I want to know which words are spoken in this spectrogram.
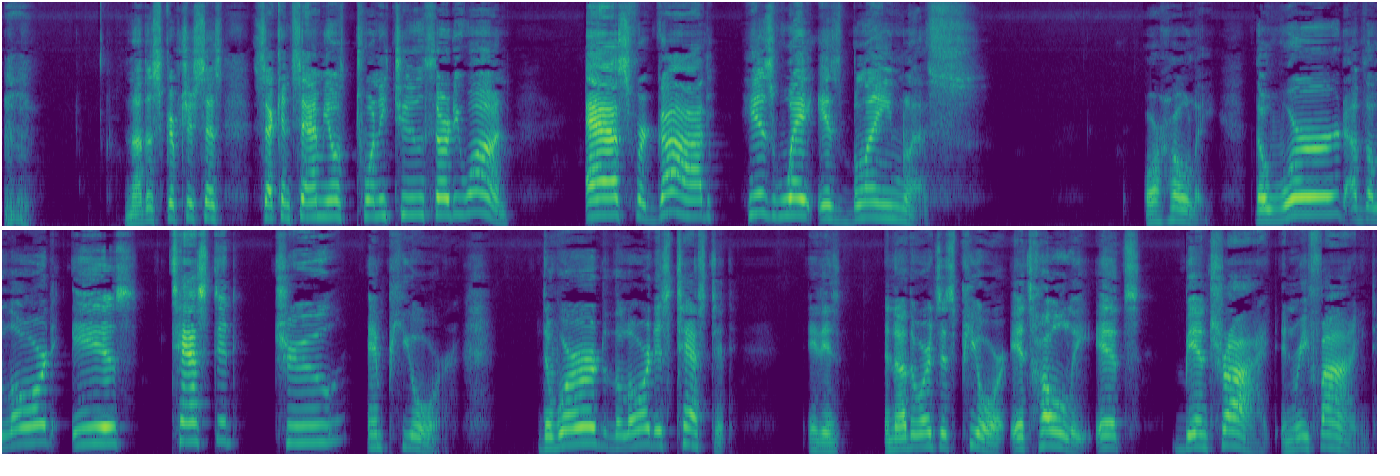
Another scripture says, 2 Samuel 22 31. As for God, his way is blameless or holy. The word of the Lord is tested, true, and pure. The word of the Lord is tested. It is, in other words, it's pure, it's holy, it's been tried and refined.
